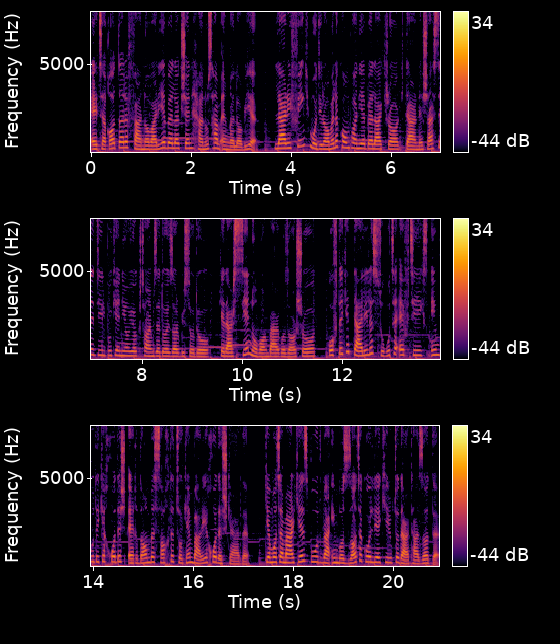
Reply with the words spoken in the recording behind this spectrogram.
اعتقاد داره فناوری بلاکچین هنوز هم انقلابیه. لری فینک مدیرعامل کمپانی بلک راک در نشست دیل بوک نیویورک تایمز 2022 که در 3 نوامبر برگزار شد گفته که دلیل سقوط FTX این بوده که خودش اقدام به ساخت توکن برای خودش کرده که متمرکز بود و این با ذات کلی کریپتو در تضاده.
